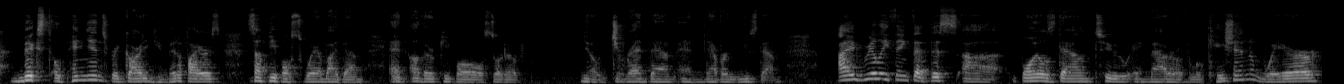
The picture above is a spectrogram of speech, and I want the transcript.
mixed opinions regarding humidifiers. Some people swear by them, and other people sort of, you know, dread them and never use them. I really think that this uh, boils down to a matter of location, where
